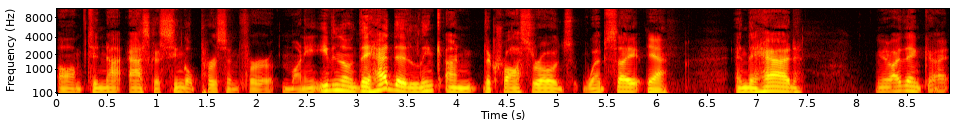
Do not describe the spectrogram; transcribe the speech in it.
Um, to not ask a single person for money, even though they had the link on the Crossroads website Yeah. And they had, you know, I think, I,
